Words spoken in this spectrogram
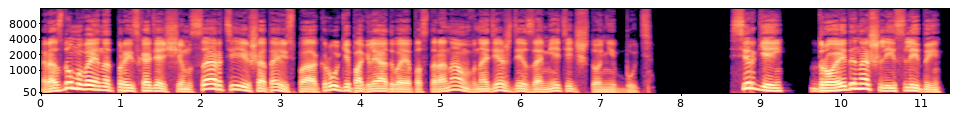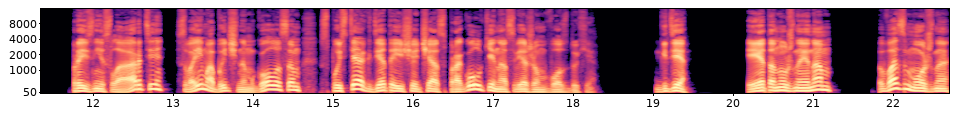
Раздумывая над происходящим с Арти, шатаюсь по округе, поглядывая по сторонам в надежде заметить что-нибудь. «Сергей, дроиды нашли следы», — произнесла Арти своим обычным голосом спустя где-то еще час прогулки на свежем воздухе. «Где? И это нужное нам?» «Возможно»,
